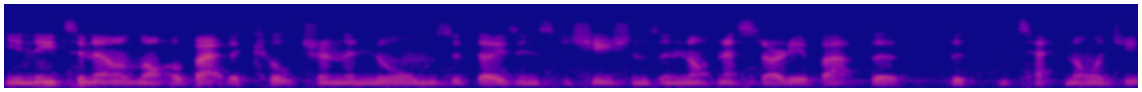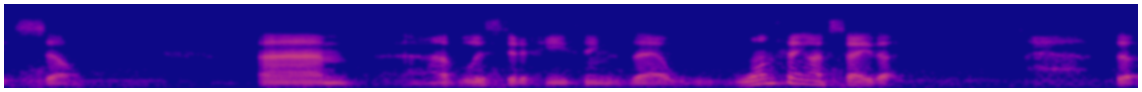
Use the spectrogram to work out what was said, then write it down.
you need to know a lot about the culture and the norms of those institutions and not necessarily about the, the, the technology itself. Um, I've listed a few things there. One thing I'd say that that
